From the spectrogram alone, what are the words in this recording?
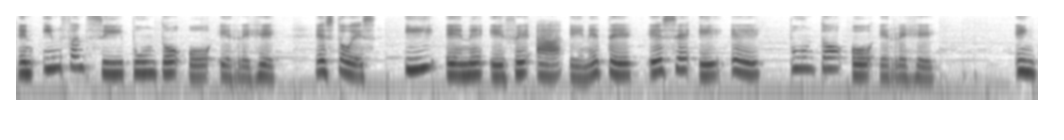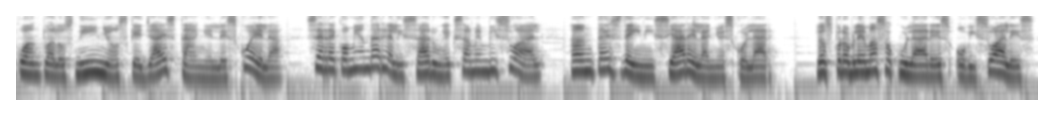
en infantsea.org. Esto es infantsee.org. En cuanto a los niños que ya están en la escuela, se recomienda realizar un examen visual antes de iniciar el año escolar. Los problemas oculares o visuales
